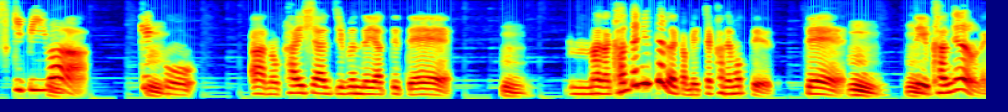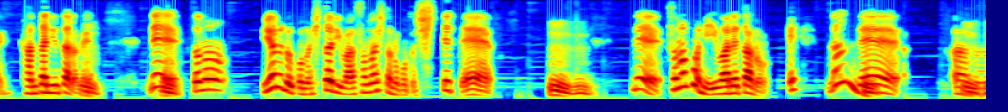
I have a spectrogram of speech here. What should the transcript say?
スキピーは、結構、あの、会社自分でやってて、うん。うんまあ、簡単に言ったらなんかめっちゃ金持ってて、うん。っていう感じなのね。簡単に言ったらね。うんで、うんその、夜の子の一人はその人のこと知ってて、うん。うん。で、その子に言われたの。え、なんで、あの、うん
